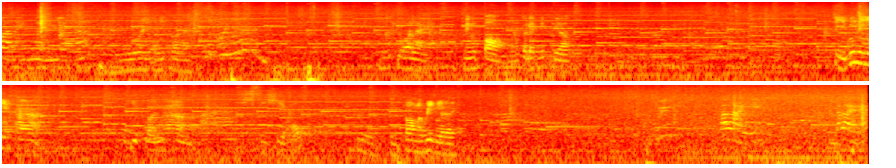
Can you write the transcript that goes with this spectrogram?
ตัวอะไรงงเอะอุ้ยอตัวอะไรอตัวอะไรอะแมงป่องนะตัวเล็กนิดเดียวสีไม่มีค่ะหยิบก่อหน้าสีเขียวถึงกล้องแล้ววิ่งเลยปลาไหลปลาไหนะ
